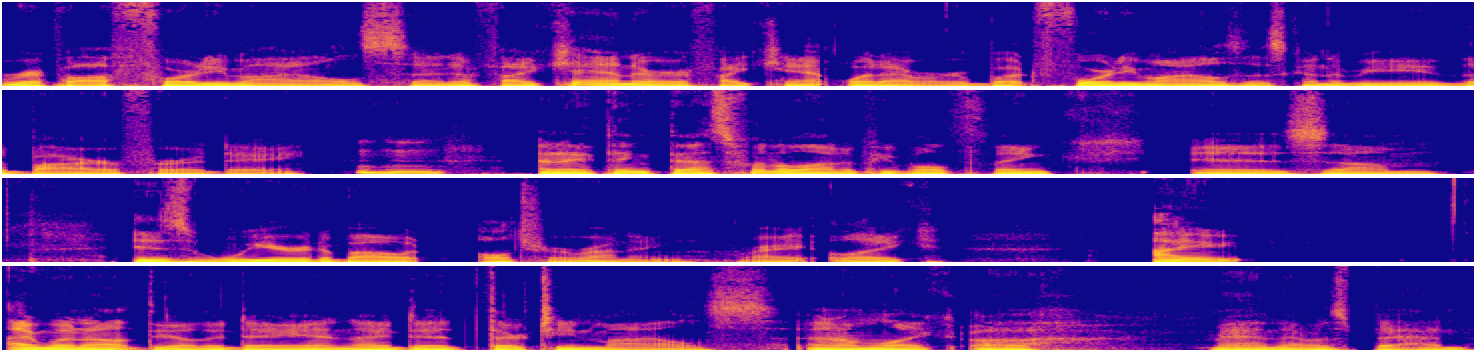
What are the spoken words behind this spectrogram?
rip off 40 miles, and if I can or if I can't, whatever. But 40 miles is going to be the bar for a day. hmm And I think that's what a lot of people think is um, is weird about ultra running, right? Like, I I went out the other day and I did 13 miles, and I'm like, oh man, that was bad.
